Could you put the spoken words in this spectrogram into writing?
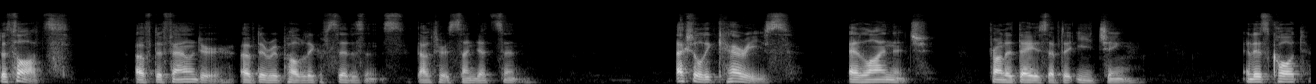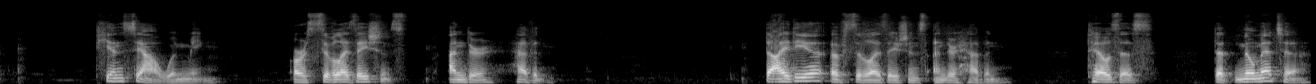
the thoughts of the founder of the Republic of Citizens, Dr. Sun Yat-sen, actually carries a lineage from the days of the I Ching, and it's called Tianxia Wenming, or civilizations under heaven. The idea of civilizations under heaven tells us that no matter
